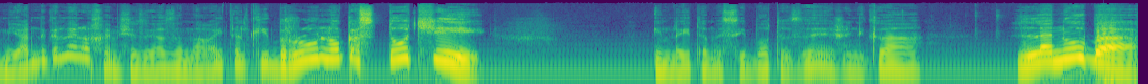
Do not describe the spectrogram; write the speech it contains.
מיד נגלה לכם שזה הזמר האיטלקי ברונו קסטוצ'י, עם להיט המסיבות הזה, שנקרא לנובה.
